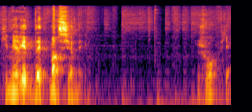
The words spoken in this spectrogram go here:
qui mérite d'être mentionnée. Je vous reviens.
